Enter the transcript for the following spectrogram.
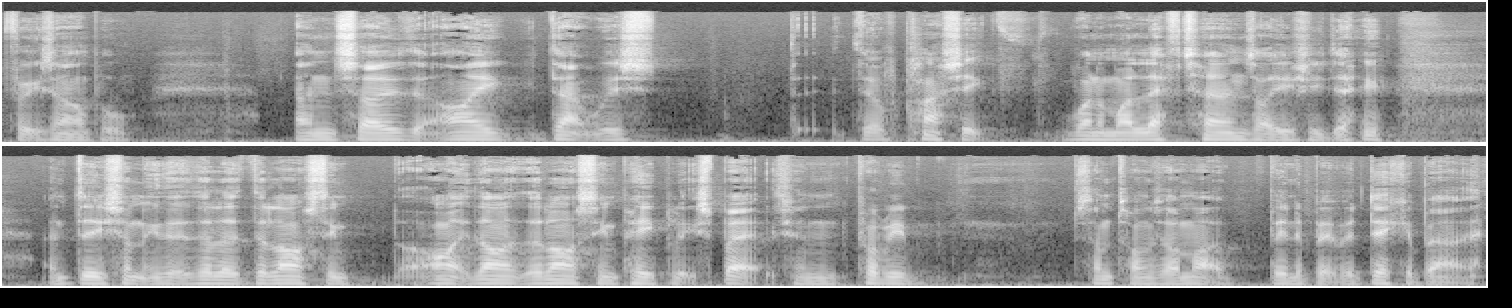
for example, and so that I that was the classic one of my left turns I usually do, and do something that the, the last thing I, the last thing people expect, and probably sometimes I might have been a bit of a dick about it,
